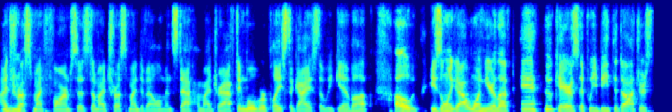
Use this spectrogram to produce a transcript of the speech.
I mm-hmm. trust my farm system. I trust my development staff and my drafting. We'll replace the guys that we give up. Oh, he's only got one year left. Eh, who cares? If we beat the Dodgers,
